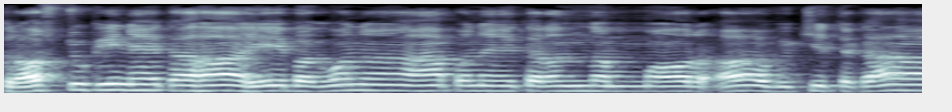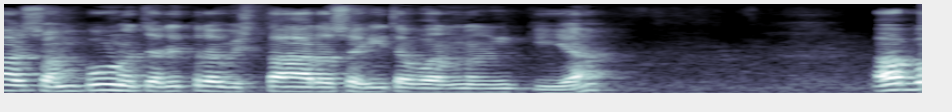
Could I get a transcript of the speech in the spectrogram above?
क्रॉस्टुकी ने कहा, हे भगवान, आपने करंदम और अविक्षित का संपूर्ण चरित्र विस्तार सहित वर्णन किया। अब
